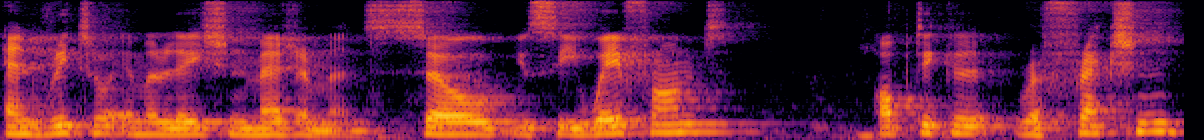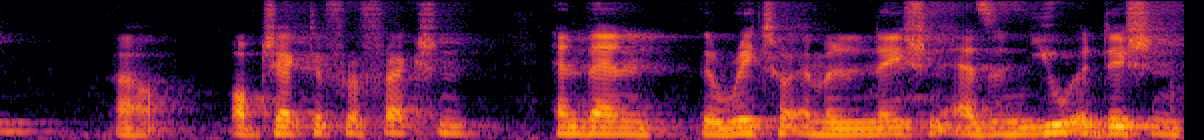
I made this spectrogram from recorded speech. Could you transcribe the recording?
and retroillumination measurements. So you see wavefront, optical refraction, uh, objective refraction, and then the retroillumination as a new addition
